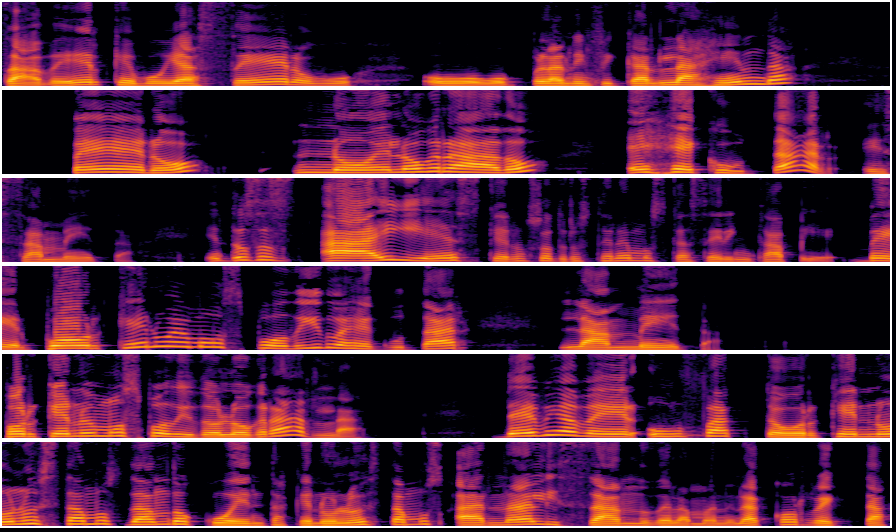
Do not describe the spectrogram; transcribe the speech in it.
saber qué voy a hacer o, planificar la agenda, pero no he logrado ejecutar esa meta. Entonces ahí es que nosotros tenemos que hacer hincapié, ver por qué no hemos podido ejecutar la meta, por qué no hemos podido lograrla debe haber un factor que no nos estamos dando cuenta, que no lo estamos analizando de la manera correcta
